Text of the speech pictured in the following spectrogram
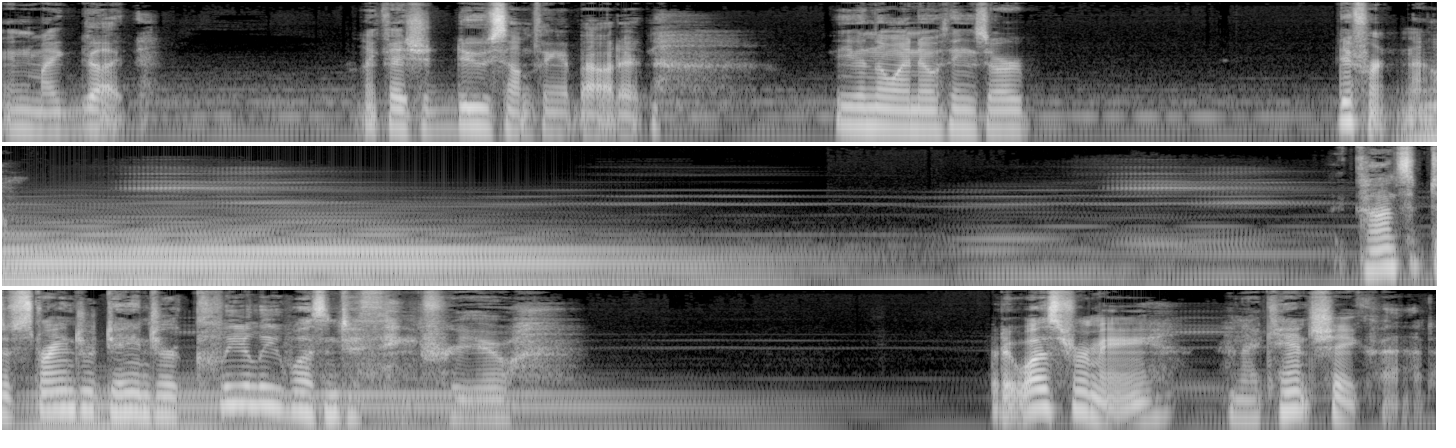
in my gut. Like I should do something about it, even though I know things are different now. The concept of stranger danger clearly wasn't a thing for you. But it was for me, and I can't shake that.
